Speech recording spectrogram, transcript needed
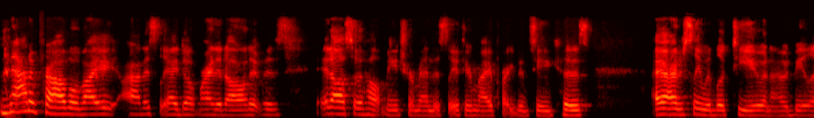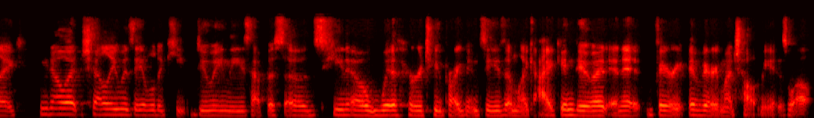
Not a problem. I honestly, I don't mind at all. And it was, it also helped me tremendously through my pregnancy because I honestly would look to you and I would be like, you know what, Shelly was able to keep doing these episodes, you know, with her two pregnancies. I'm like, I can do it. And it very, it very much helped me as well.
